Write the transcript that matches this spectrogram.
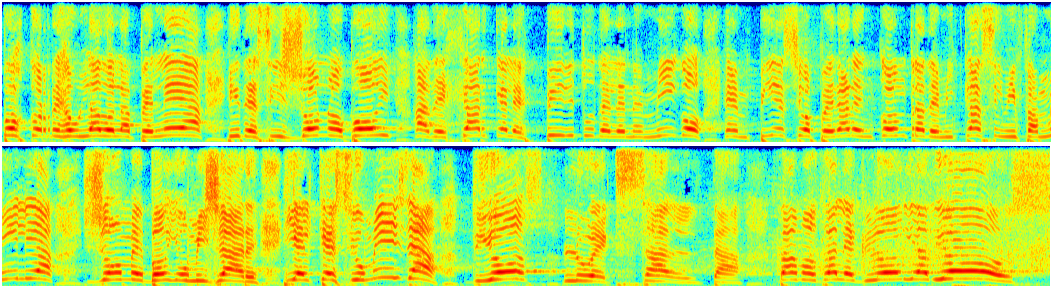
vos corres a un lado la pelea y decís, yo no voy a dejar que el espíritu del enemigo empiece a operar en contra de mi casa y mi familia, yo me voy a humillar. Y el que se humilla, Dios lo exalta. Vamos, dale gloria a Dios.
